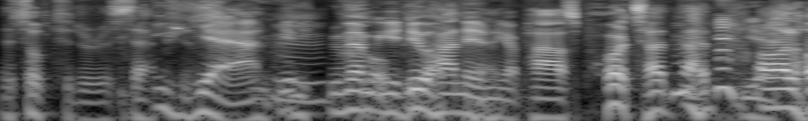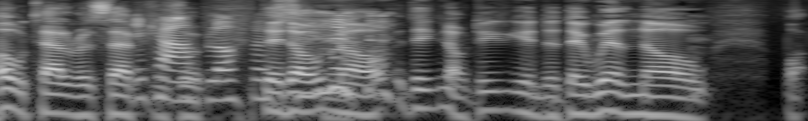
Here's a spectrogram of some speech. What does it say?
It's up to the receptionist. yeah and You- it Remember, could you do hand in your passports at, at Yeah. all hotel receptions. can't so bluff it. They don't know. They, you know, they, you know, they will know. But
